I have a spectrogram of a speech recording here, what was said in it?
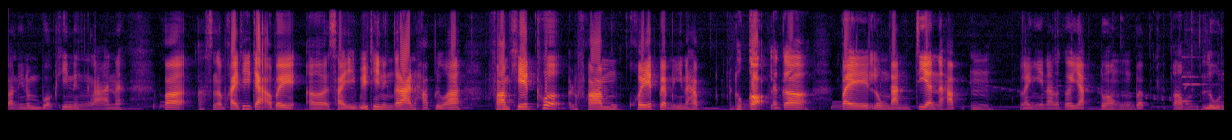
ตอนนี้มันบวกที่ 1 ล้านนะ ก็สำหรับใครที่จะเอาไปเใส่อีกวิธีหนึ่งก็ได้นะครับ หรือว่าฟาร์มเคสทั่วฟาร์มเควสแบบนี้นะครับ ทุกเกาะแล้วก็ไปลงดันเจียนนะครับ อืมอะไรอย่างนี้นะแล้วก็ยัดตัวของแบบเอ่อลูน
